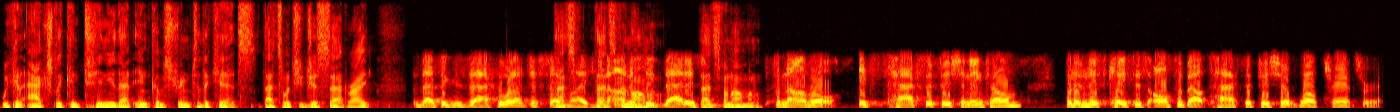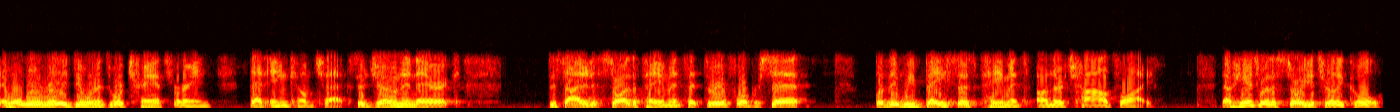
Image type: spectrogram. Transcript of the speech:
we can actually continue that income stream to the kids. That's what you just said, right? That's exactly what I just said, that's, Mike. That's and honestly, phenomenal. that is that's phenomenal. Phenomenal. It's tax efficient income, but in this case, it's also about tax efficient wealth transfer. And what we're really doing is we're transferring that income check. So Joan and Eric decided to start the payments at three or four percent but that we base those payments on their child's life. Now, here's where the story gets really cool.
